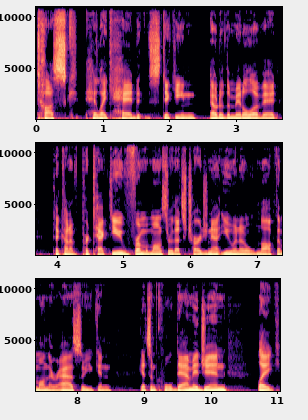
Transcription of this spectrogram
tusk, like head sticking out of the middle of it to kind of protect you from a monster that's charging at you, and it'll knock them on their ass so you can get some cool damage in. Like,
